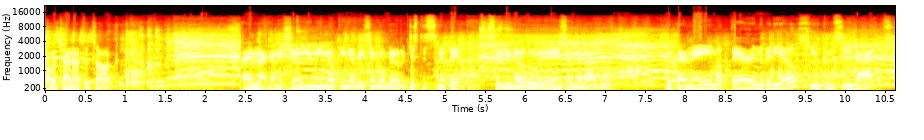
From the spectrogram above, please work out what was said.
I'm gonna try not to talk. I am not to show you me milking every single goat, just a snippet so you know who it is, and then I will put their name up there in the video so you can see that.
